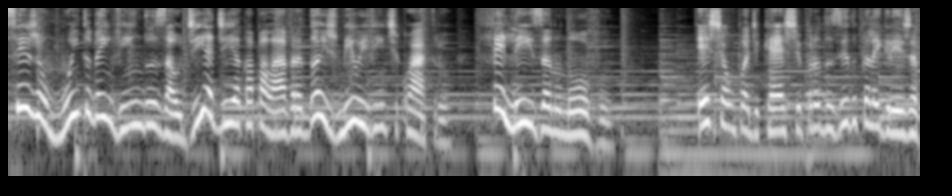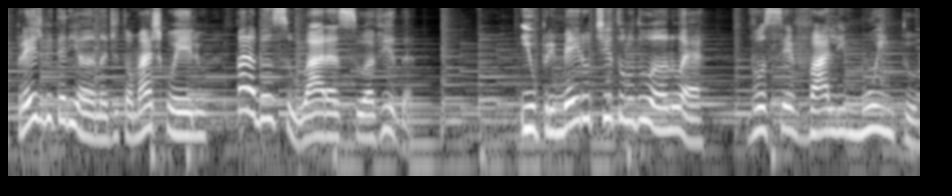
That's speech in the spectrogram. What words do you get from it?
Sejam muito bem-vindos ao Dia a Dia com a Palavra 2024. Feliz Ano Novo! Este é um podcast produzido pela Igreja Presbiteriana de Tomás Coelho para abençoar a sua vida. E o primeiro título do ano é Você Vale Muito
